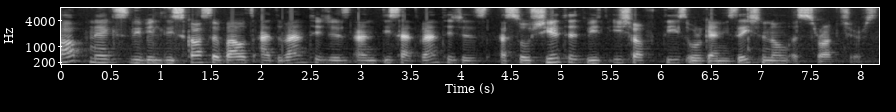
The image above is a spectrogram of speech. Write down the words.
Up next, we will discuss about advantages and disadvantages associated with each of these organizational structures.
